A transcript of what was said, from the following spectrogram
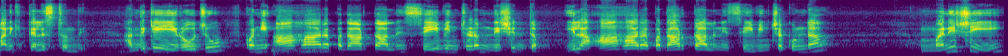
మనకి తెలుస్తుంది. అందుకే ఈరోజు కొన్ని ఆహార పదార్థాలని సేవించడం నిషిద్ధం. ఇలా ఆహార పదార్థాలని సేవించకుండా మనిషి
